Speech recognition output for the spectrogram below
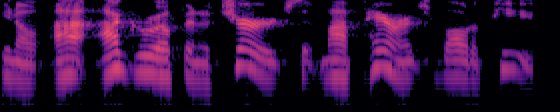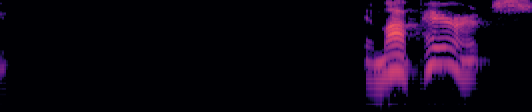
You know, I, I grew up in a church that my parents bought a pew. And my parents,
